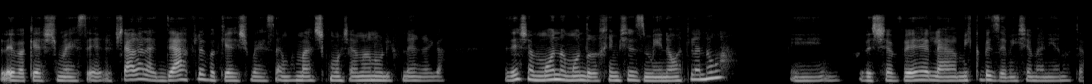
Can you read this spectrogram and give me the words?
לבקש מסר, אפשר על הדף לבקש מסר, ממש כמו שאמרנו לפני רגע. אז יש המון המון דרכים שזמינות לנו, אה, ושווה להעמיק בזה מי שמעניין אותה.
